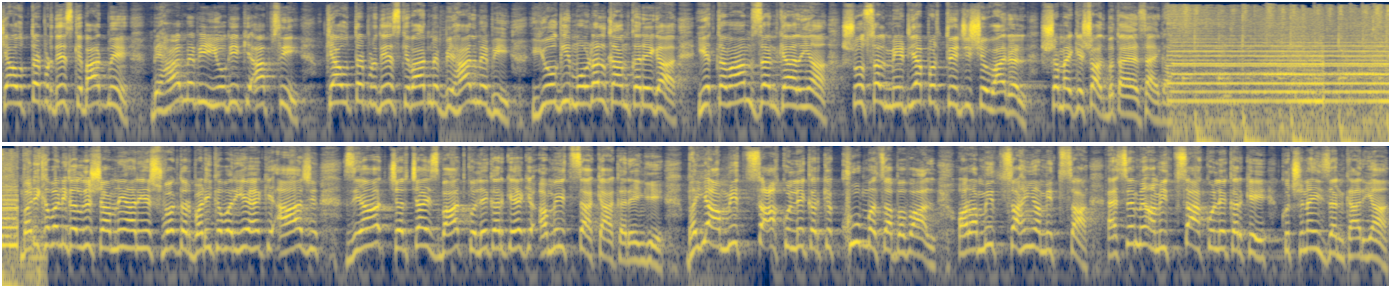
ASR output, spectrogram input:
क्या उत्तर प्रदेश के बाद में बिहार में भी योगी की आपसी? क्या उत्तर प्रदेश के बाद में बिहार में भी योगी मॉडल काम करेगा? ये तमाम जानकारियाँ सोशल मीडिया पर तेज़ी से वायरल समय के साथ बताया जाएगा। बड़ी खबर निकल कर सामने आ रही है इस वक्त और बड़ी खबर यह है कि आज यहाँ चर्चा इस बात को लेकर के है कि अमित शाह क्या करेंगे। भैया अमित शाह को लेकर के खूब मचा बवाल और अमित शाह ही अमित शाह। ऐसे में अमित शाह को लेकर के कुछ नई जानकारियाँ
